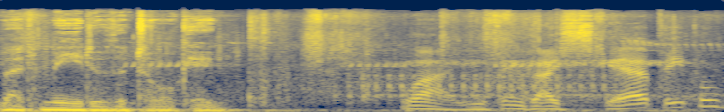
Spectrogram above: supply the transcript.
Let me do the talking. Why, you think I scare people?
